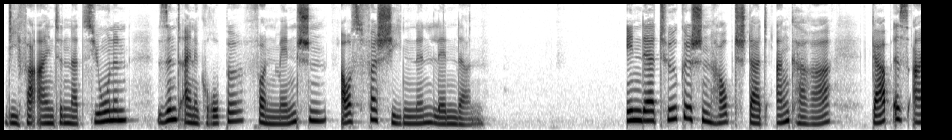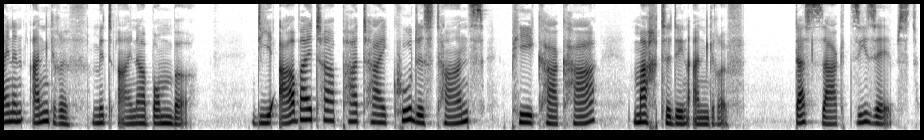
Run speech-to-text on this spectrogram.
Die Vereinten Nationen sind eine Gruppe von Menschen aus verschiedenen Ländern. In der türkischen Hauptstadt Ankara gab es einen Angriff mit einer Bombe. Die Arbeiterpartei Kurdistans PKK machte den Angriff. Das sagt sie selbst.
